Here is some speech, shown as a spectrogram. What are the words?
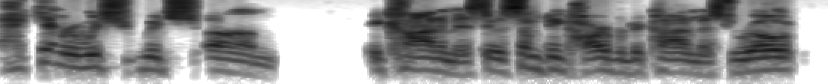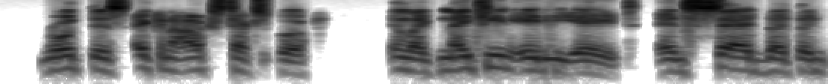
I can't remember which which um economist. It was some big Harvard economist wrote wrote this economics textbook in like 1988 and said that the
